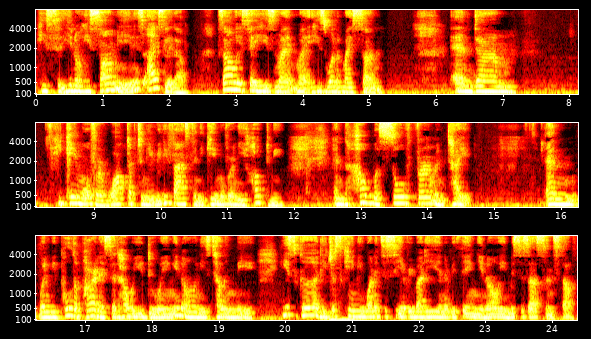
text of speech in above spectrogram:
he said you know he saw me and his eyes lit up because I always say he's my, my he's one of my son. And um, he came over, walked up to me really fast, and he came over and he hugged me. And the hug was so firm and tight. And when we pulled apart, I said, How are you doing? You know, and he's telling me, He's good. He just came, he wanted to see everybody and everything, you know, he misses us and stuff.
